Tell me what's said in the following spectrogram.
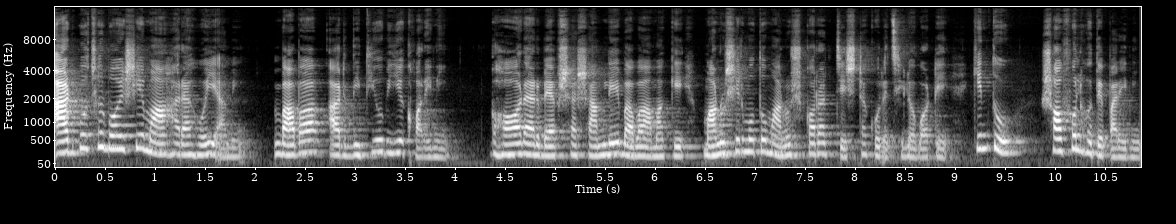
আট বছর বয়সে মা হারা হই আমি। বাবা আর দ্বিতীয় বিয়ে করেনি। ঘর আর ব্যবসা সামলে বাবা আমাকে মানুষের মতো মানুষ করার চেষ্টা করেছিল বটে, কিন্তু সফল হতে পারেনি।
